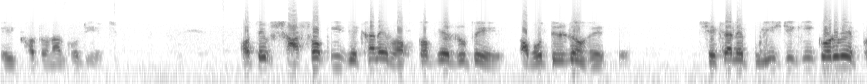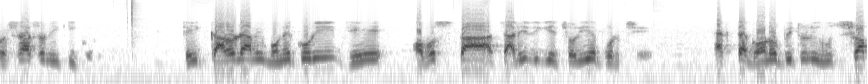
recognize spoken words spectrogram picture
এই ঘটনা ঘটিয়েছে। অতএব শাসকই যেখানে ভক্ষকের রূপে অবতীর্ণ হয়েছে, সেখানে পুলিশই কি করবে, প্রশাসনই কি করবে? সেই কারণে আমি মনে করি যে অবস্থা চারিদিকে ছড়িয়ে পড়ছে। একটা গণপিটুনি উৎসব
